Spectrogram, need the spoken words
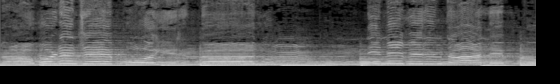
நான் உடஞ்சே போயிருந்தாலும் நினைவிருந்தாலே போ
